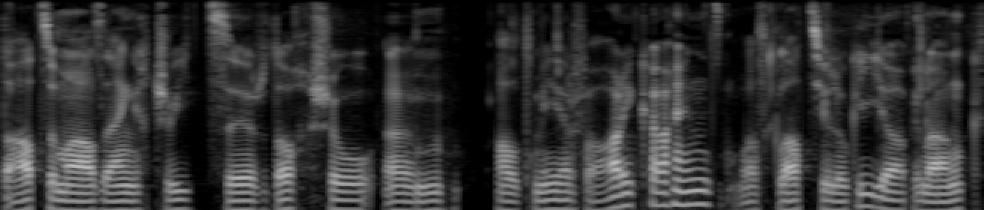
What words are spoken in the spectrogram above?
damals eigentlich die Schweizer doch schon ähm, halt mehr Erfahrung haben, was Glaziologie anbelangt,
